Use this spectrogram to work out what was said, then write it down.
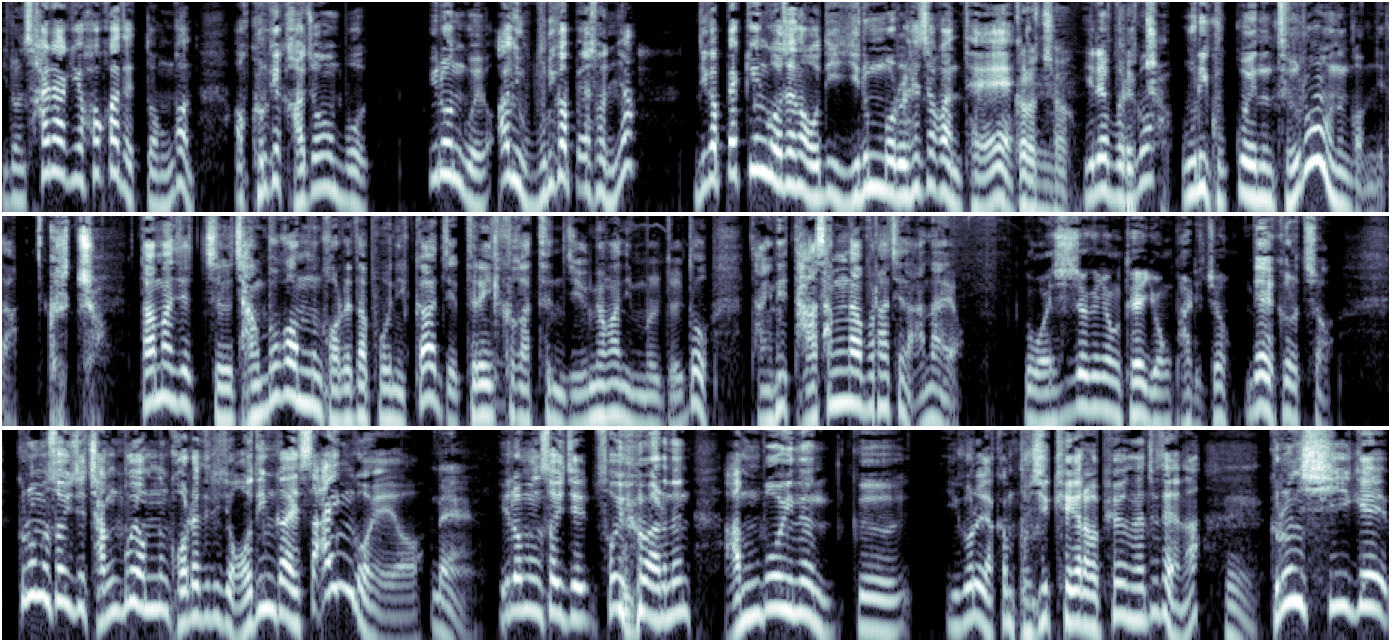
이런 사략이 허가됐던 건 아 그렇게 가져오면 뭐 이런 거예요. 아니 우리가 뺏었냐? 네가 뺏긴 거잖아. 어디 이름 모를 해적한테 그렇죠. 이래버리고 그렇죠. 우리 국고에는 들어오는 겁니다. 그렇죠. 다만 이제 저 장부가 없는 거래다 보니까 이제 드레이크 같은 이제 유명한 인물들도 당연히 다 상납을 하진 않아요. 그 원시적인 형태의 용팔이죠. 네, 그렇죠. 그러면서 이제 장부에 없는 거래들이 이제 어딘가에 쌓인 거예요. 네. 이러면서 이제 소위 말하는 안 보이는 그 이거를 약간 분식회계라고 표현해도 되나? 음. 그런 식의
